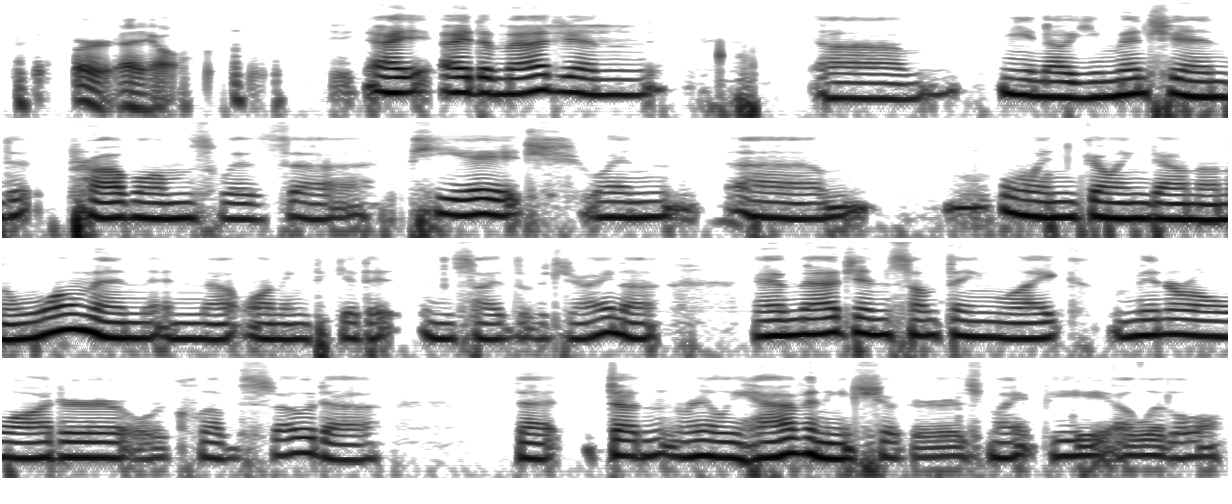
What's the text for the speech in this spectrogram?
or ale. I I'd imagine, um, you know, you mentioned problems with uh, pH when um, when going down on a woman and not wanting to get it inside the vagina. Imagine something like mineral water or club soda that doesn't really have any sugars might be a little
